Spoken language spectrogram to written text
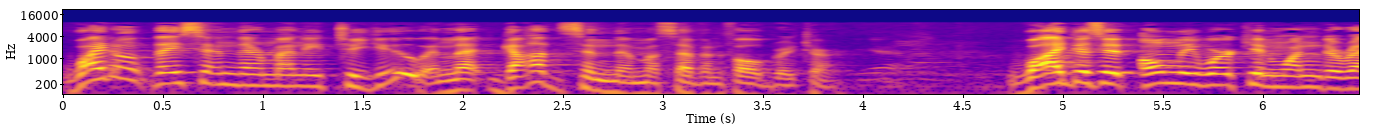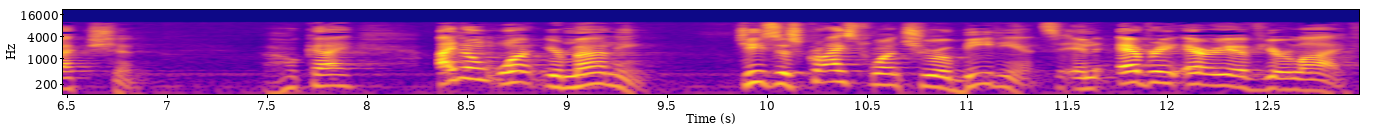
why don't they send their money to you and let God send them a sevenfold return? Why does it only work in one direction? Okay? I don't want your money. Jesus Christ wants your obedience in every area of your life.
